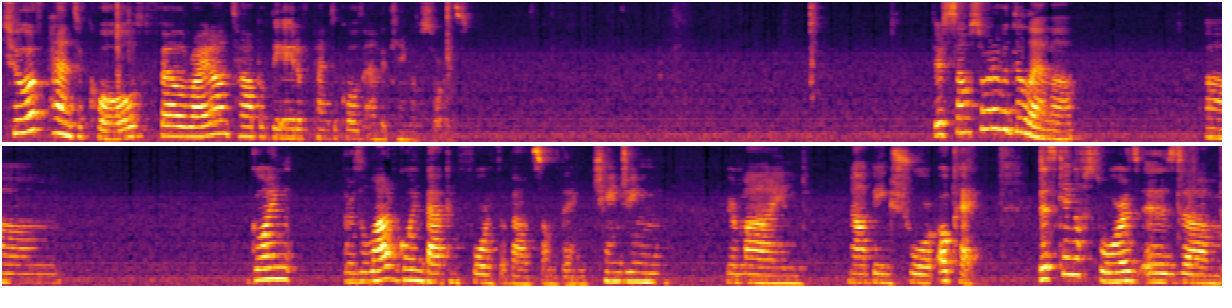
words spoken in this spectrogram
Two of Pentacles fell right on top of the Eight of Pentacles and the King of Swords. There's some sort of a dilemma. Um, going there's a lot of going back and forth about something, changing your mind, not being sure. Okay, this King of Swords is um,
